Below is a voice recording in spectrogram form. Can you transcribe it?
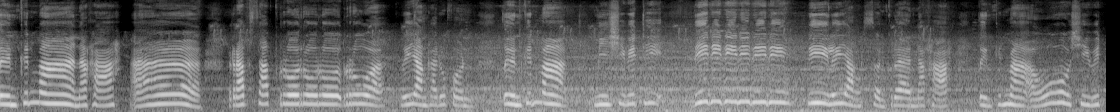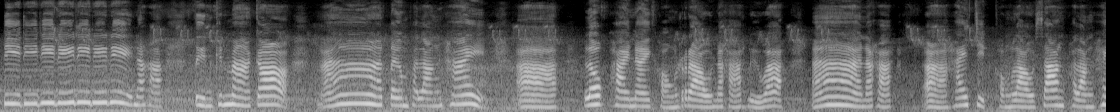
ตื่นขึ้นมานะคะอ่ารับทรัพย์รัวรัวรัวรัวหรือยังคะทุกคนตื่นขึ้นมามีชีวิตที่ดีดีดีดีดีดีดีหรือยังส่วนแกรนนะคะ ตื่นขึ้นมาโอ้ชีวิตดีดีดีดีดีดีดีนะคะ ตื่นขึ้นมาก็อ่าเติมพลังให้อ่า โลกภายในของเรานะคะ หรือว่าอ่านะคะให้จิตของเราสร้างพลังให้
